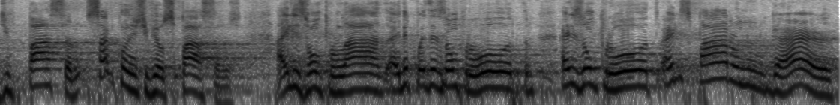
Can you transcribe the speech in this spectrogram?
de pássaro. Sabe quando a gente vê os pássaros? Aí eles vão para um lado, aí depois eles vão para o outro, aí eles vão para o outro, aí eles param no lugar,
